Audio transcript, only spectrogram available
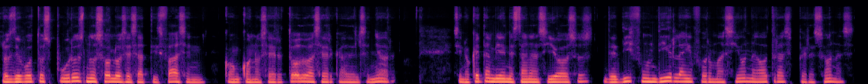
Los devotos puros no solo se satisfacen con conocer todo acerca del Señor, sino que también están ansiosos de difundir la información a otras personas,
